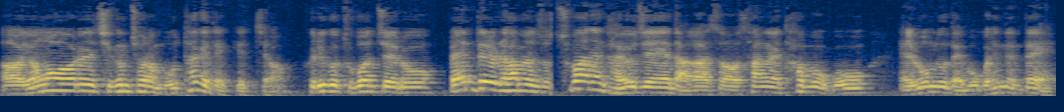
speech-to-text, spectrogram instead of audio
어, 영어를 지금처럼 못하게 됐겠죠. 그리고 두 번째로 밴드를 하면서 수많은 가요제에 나가서 상을 타보고 앨범도 내보고 했는데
